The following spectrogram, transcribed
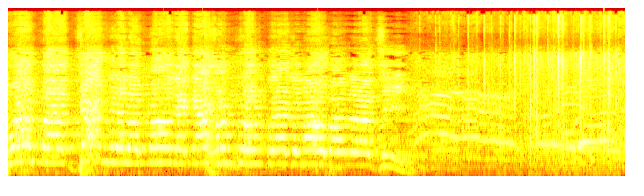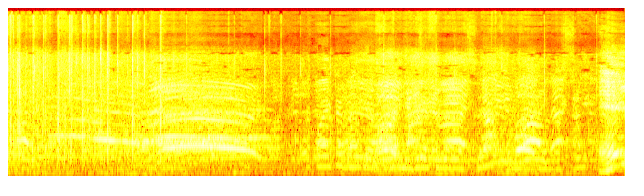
মোহাম্মদ জাহাঙ্গীর আলম মহোদয়কে আসন গ্রহণ করার জন্য আহ্বান জানাচ্ছি। এই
